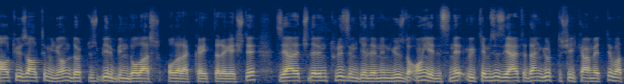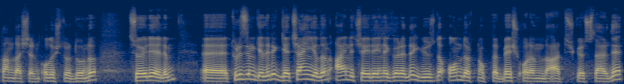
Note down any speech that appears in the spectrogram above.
606 milyon 401 bin dolar olarak kayıtlara geçti. Ziyaretçilerin turizm gelirinin %17'sini ülkemizi ziyaret eden yurt dışı ikametli vatandaşların oluşturduğunu söyleyelim. E, turizm geliri geçen yılın aynı çeyreğine göre de %14.5 oranında artış gösterdi.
